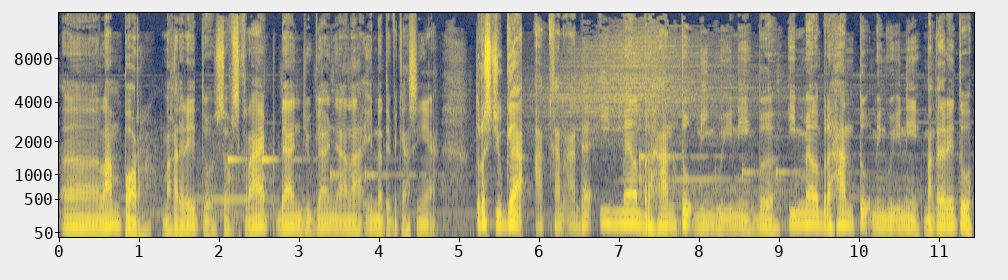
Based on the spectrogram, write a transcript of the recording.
uh, lampor. Maka dari itu subscribe dan juga nyalain notifikasinya. Terus juga akan ada email berhantu minggu ini. Be, email berhantu minggu ini. Maka dari itu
